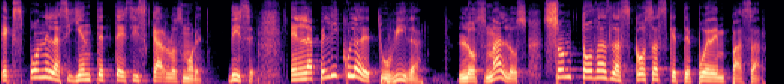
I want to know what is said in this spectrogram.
expone la siguiente tesis Carlos Moret. Dice, en la película de tu vida, los malos son todas las cosas que te pueden pasar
